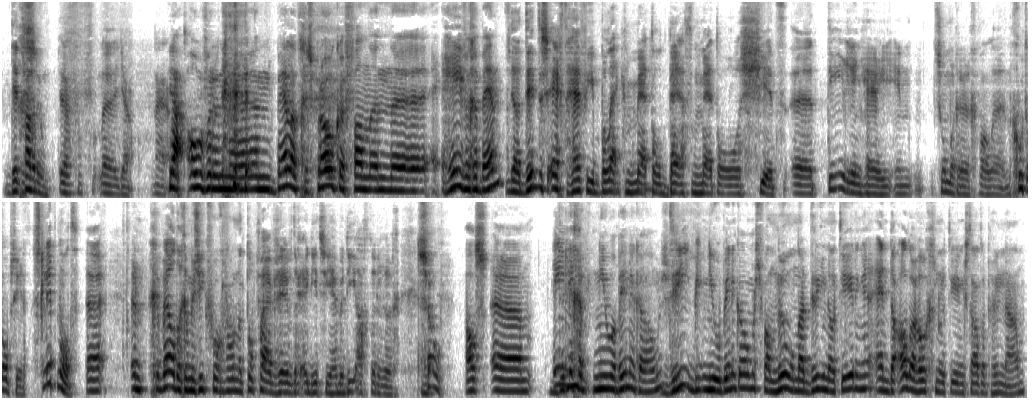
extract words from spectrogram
dit gaan is, we doen. eh, eh, ja. Nou ja. Ja, over een, eh, een ballad gesproken van een eh, hevige band. Ja, dit is echt heavy black metal, death metal shit. eh teringherrie in sommige gevallen een goed opzicht. Slipknot. Een geweldige muziek voor gewoon een top 75 editie hebben die achter de rug. Zo, Als ehm, enige nieuwe binnenkomers. drie nieuwe binnenkomers van 0 naar 3 noteringen. En de allerhoogste notering staat op hun naam.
